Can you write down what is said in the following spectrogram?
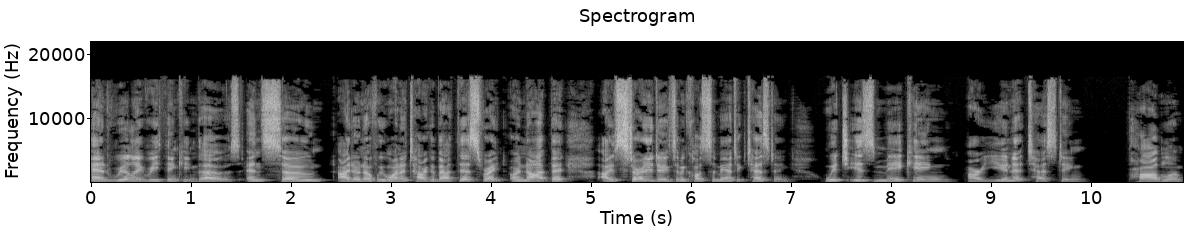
and really rethinking those. And so I don't know if we want to talk about this right or not, but I started doing something called semantic testing, which is making our unit testing problem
